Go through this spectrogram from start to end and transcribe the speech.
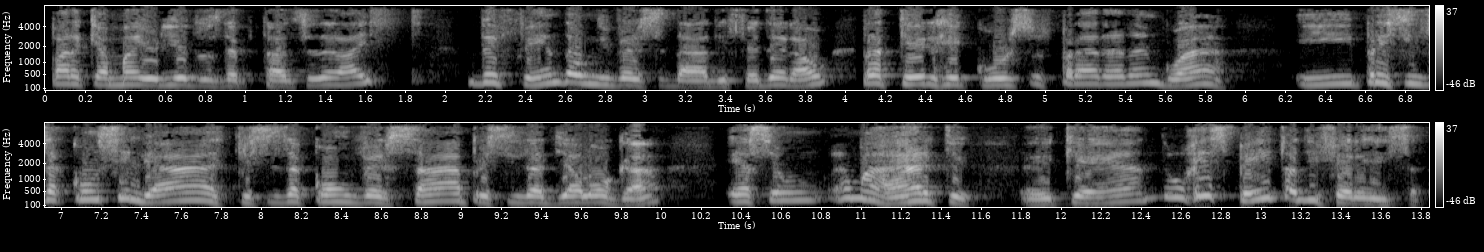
para que a maioria dos deputados federais defenda a Universidade Federal para ter recursos para Araranguá. E precisa conciliar, precisa conversar, precisa dialogar. Essa é, um, é uma arte é, que é do respeito à diferença.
